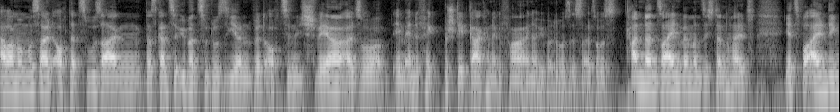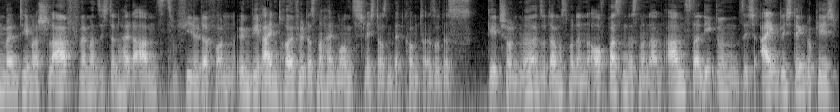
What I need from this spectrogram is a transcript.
Aber man muss halt auch dazu sagen, das Ganze überzudosieren wird auch ziemlich schwer. Also im Endeffekt besteht gar keine Gefahr einer Überdosis. Also es kann dann sein, wenn man sich dann halt jetzt vor allen Dingen beim Thema Schlaf, wenn man sich dann halt abends zu viel davon irgendwie reinträufelt, dass man halt morgens schlecht aus dem Bett kommt. Also das geht schon. Ne? Also da muss man dann aufpassen, dass man dann abends da liegt und sich eigentlich denkt, okay, ich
